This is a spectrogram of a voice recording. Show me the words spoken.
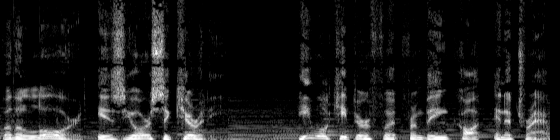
for the Lord is your security. He will keep your foot from being caught in a trap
